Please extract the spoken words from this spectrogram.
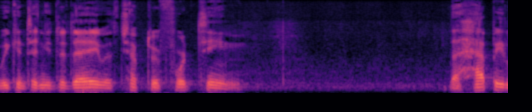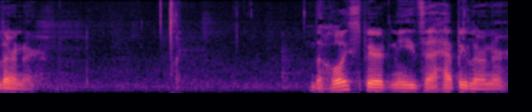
We continue today with chapter 14, The Happy Learner. The Holy Spirit needs a happy learner,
